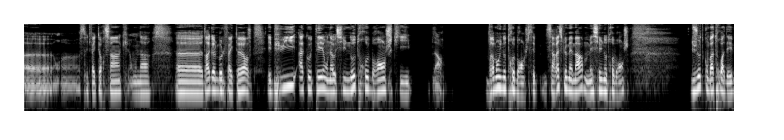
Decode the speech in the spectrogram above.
euh, Street Fighter 5, on a euh, Dragon Ball Fighters, et puis à côté, on a aussi une autre branche qui, alors vraiment une autre branche. Ça reste le même arbre, mais c'est une autre branche du jeu de combat 3D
